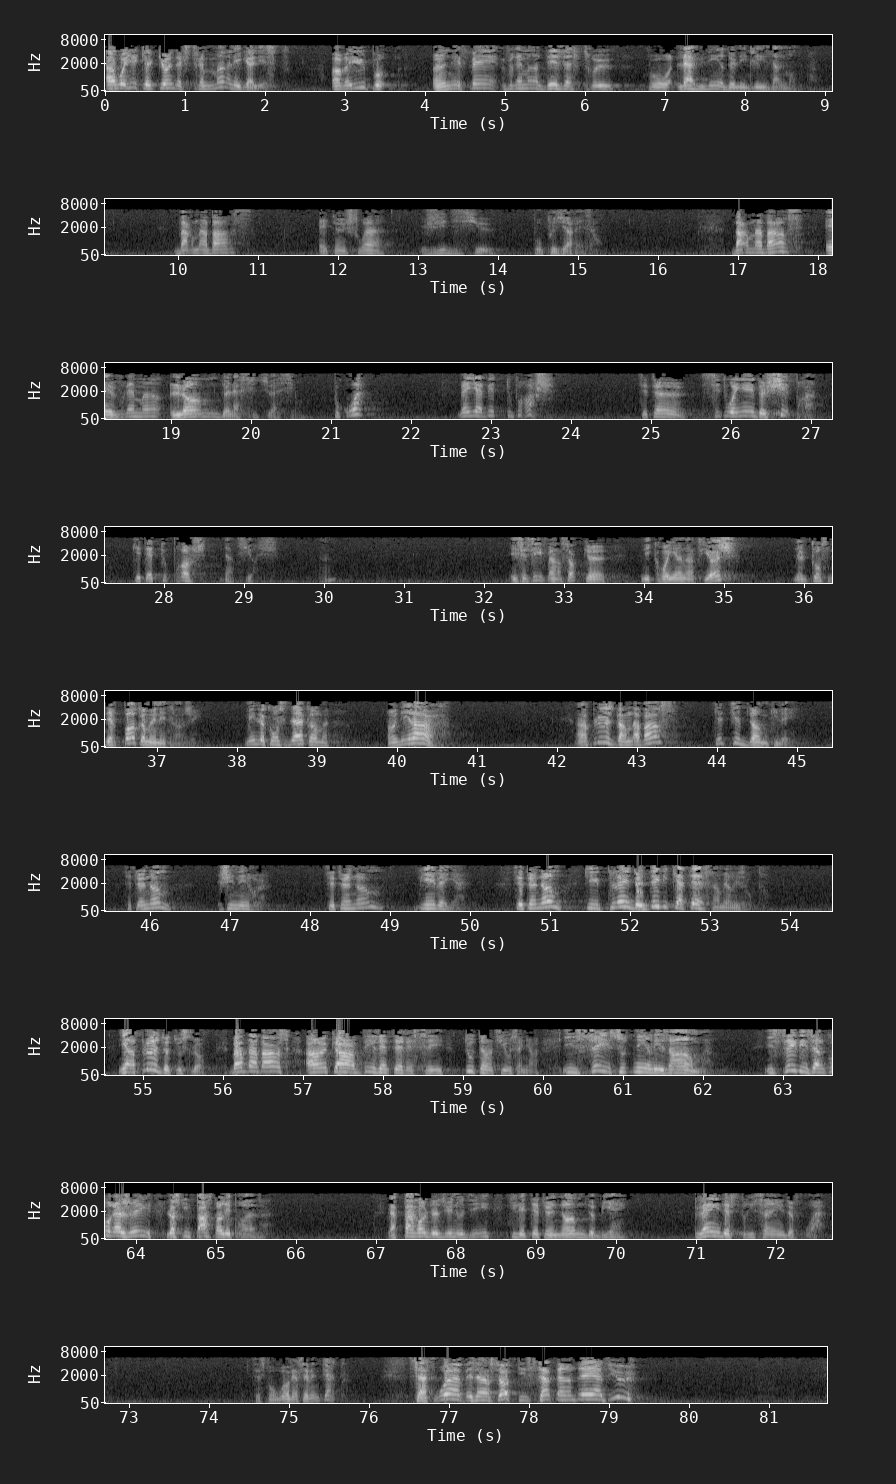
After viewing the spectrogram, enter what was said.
envoyer quelqu'un d'extrêmement légaliste aurait eu pour un effet vraiment désastreux pour l'avenir de l'Église dans le monde. Barnabas est un choix judicieux pour plusieurs raisons. Barnabas est vraiment l'homme de la situation. Pourquoi? Mais ben, il habite tout proche. C'est un citoyen de Chypre qui était tout proche d'Antioche. Hein? Et ceci fait en sorte que les croyants d'Antioche ne le considèrent pas comme un étranger, mais ils le considèrent comme un des leurs. En plus, Barnabas, quel type d'homme qu'il est? C'est un homme généreux. C'est un homme bienveillant. C'est un homme qui est plein de délicatesse envers les autres. Et en plus de tout cela, Barnabas a un cœur désintéressé, tout entier au Seigneur. Il sait soutenir les âmes. Il sait les encourager lorsqu'ils passent par l'épreuve. La parole de Dieu nous dit qu'il était un homme de bien, plein d'Esprit Saint et de foi. C'est ce qu'on voit au verset 24. Sa foi faisait en sorte qu'il s'attendait à Dieu.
